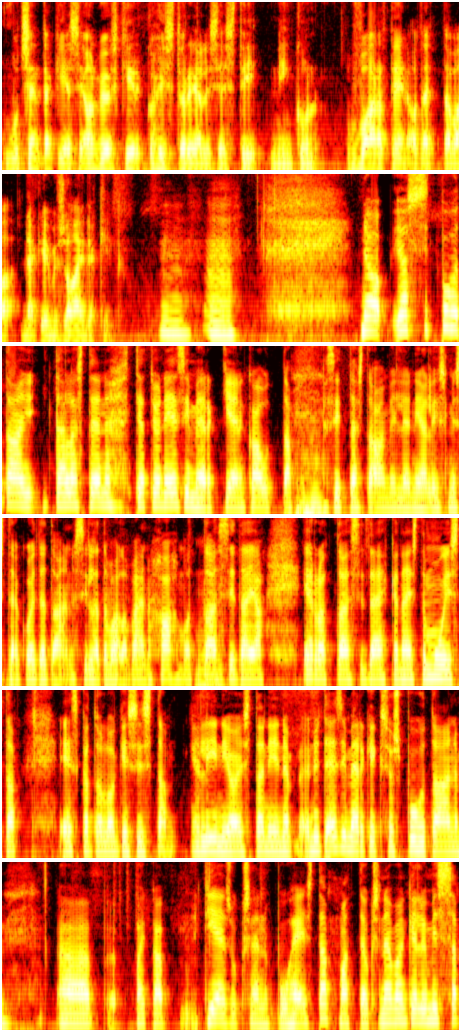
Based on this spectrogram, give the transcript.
Mutta sen takia se on myös kirkkohistoriallisesti niin kuin varten otettava näkemys ainakin. Mm, mm. No jos sitten puhutaan tällaisten tiettyjen esimerkkien kautta mm-hmm. sit tästä amillenialismista ja koitetaan sillä tavalla vähän hahmottaa mm-hmm. sitä ja erottaa sitä ehkä näistä muista eskatologisista linjoista, niin nyt esimerkiksi jos puhutaan äh, vaikka Jeesuksen puheista Matteuksen evankeliumissa,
